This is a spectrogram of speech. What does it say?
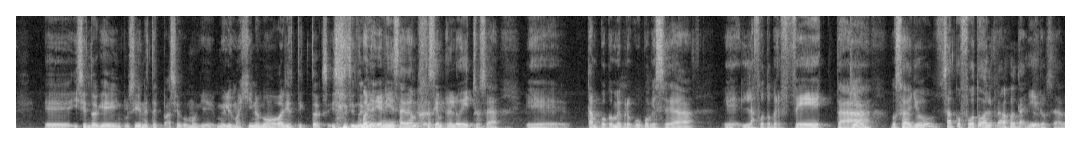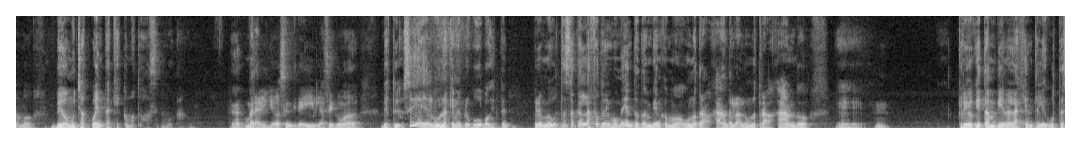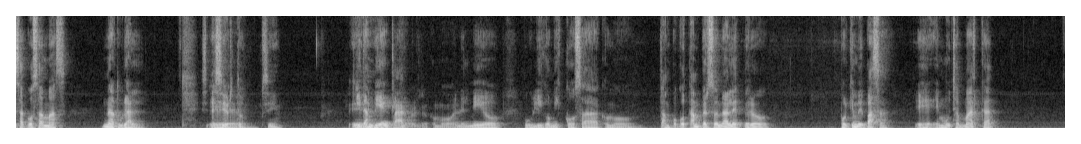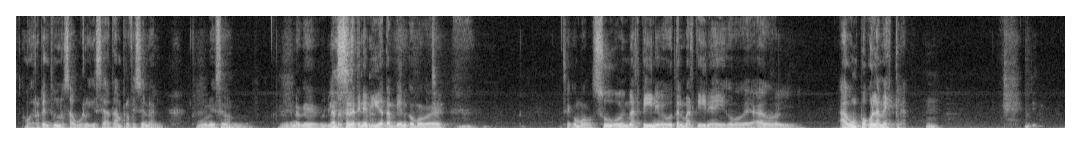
Eh, y siento que inclusive en este espacio como que me lo imagino como varios TikToks. Y siento bueno, yo en Instagram siempre lo he hecho, o sea, eh, tampoco me preocupo que sea eh, la foto perfecta. O sea, yo saco fotos al trabajo de taller, o sea, como veo muchas cuentas que es como todo así como... Maravilloso, increíble, así como Sí, hay algunas que me preocupo que estén, pero me gusta sacar la foto en el momento también, como uno trabajando, los alumnos trabajando. Mm. Creo que también a la gente le gusta esa cosa más natural. Es cierto, eh, sí. Y eh, también, claro, como en el mío publico mis cosas como tampoco tan personales, pero porque me pasa en muchas marcas, como de repente uno se aburre que sea tan profesional. Como uno dice, que la persona tiene vida también, como que... como subo mi martini, me gusta el martini ahí, como que hago, hago un poco la mezcla. Mm.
